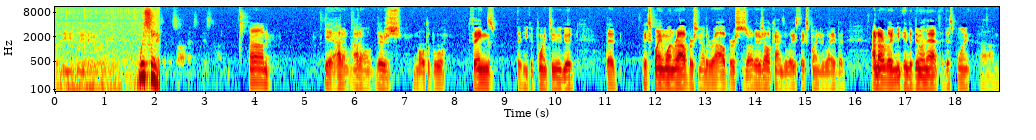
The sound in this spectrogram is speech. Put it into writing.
would lead me to believe that he wasn't ready. We see. Um, Yeah, I don't, I don't. There's multiple things that you could point to good that explain one route versus another route versus uh, there's all kinds of ways to explain it away. But I'm not really into doing that at this point. Um,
